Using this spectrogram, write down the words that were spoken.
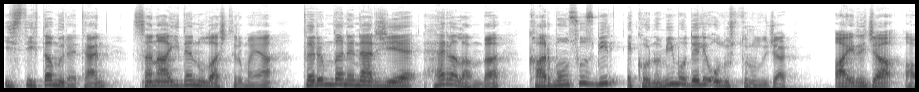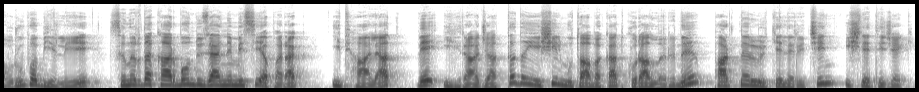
istihdam üreten, sanayiden ulaştırmaya, tarımdan enerjiye her alanda karbonsuz bir ekonomi modeli oluşturulacak. Ayrıca Avrupa Birliği sınırda karbon düzenlemesi yaparak ithalat ve ihracatta da yeşil mutabakat kurallarını partner ülkeler için işletecek.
